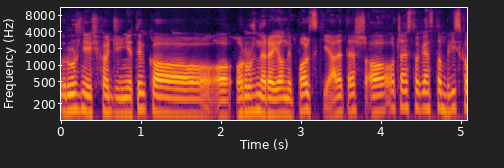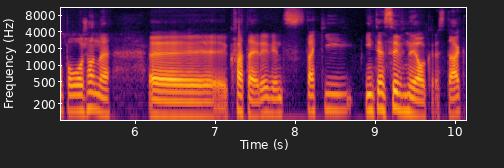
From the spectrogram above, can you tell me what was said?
różnie, jeśli chodzi nie tylko o, o różne rejony Polski, ale też o, o często gęsto blisko położone e, kwatery, więc taki intensywny okres, tak?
